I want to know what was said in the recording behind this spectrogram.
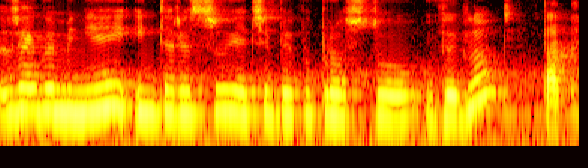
że jakby mniej interesuje Ciebie po prostu wygląd, Tak.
